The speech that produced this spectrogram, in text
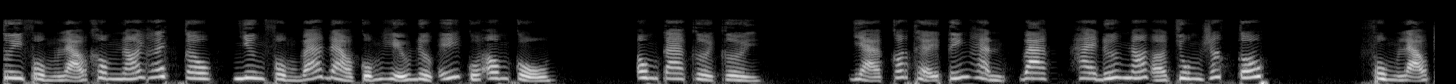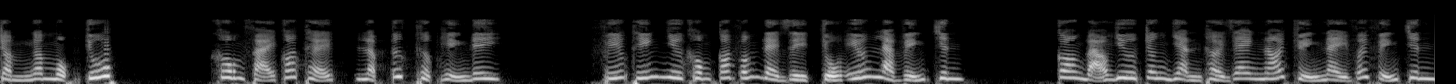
Tuy Phùng lão không nói hết câu, nhưng Phùng bá đào cũng hiểu được ý của ông cụ. Ông ta cười cười. Dạ có thể tiến hành, ba, hai đứa nó ở chung rất tốt. Phùng lão trầm ngâm một chút. Không phải có thể, lập tức thực hiện đi. phiếu thiến như không có vấn đề gì, chủ yếu là viễn chinh. Con bảo Dư Trân dành thời gian nói chuyện này với viễn chinh.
